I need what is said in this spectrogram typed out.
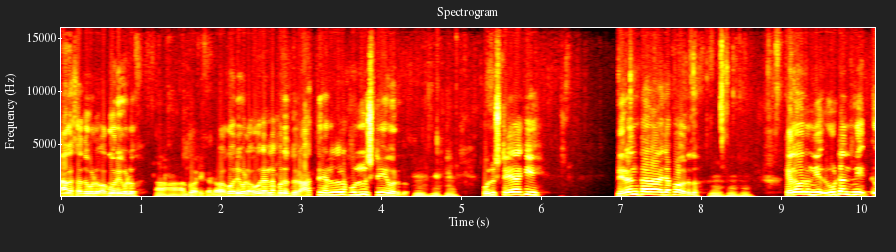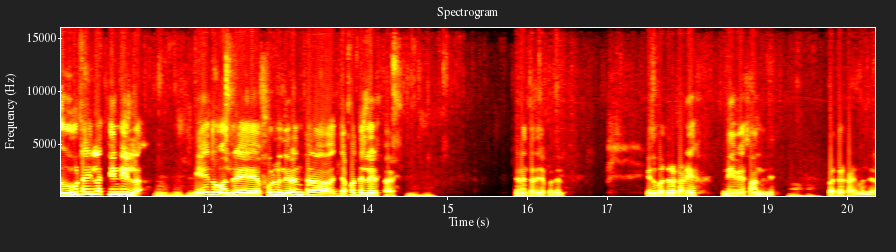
ನಾಗಸಾಧುಗಳು ಅಗೋರಿಗಳು. ಅಗೋರಿಗಳು. ಅಗೋರಿಗಳು ಅವರೆಲ್ಲ ಬರುದು. ರಾತ್ರಿ ಎಲ್ಲ ಫುಲ್ ಸ್ಟೇ ಅವರದು ಫುಲ್ ಸ್ಟೇ ಆಗಿ ನಿರಂತರ ಜಪ ಅವರದು ಕೆಲವರು ಊಟ ಊಟ ಇಲ್ಲ ತಿಂಡಿ ಇಲ್ಲ. ಏನು ಅಂದ್ರೆ ಫುಲ್ ನಿರಂತರ ಜಪದಲ್ಲಿ ಇರ್ತಾರೆ ನಿರಂತರ ಜಪದಲ್ಲಿ. ಇದು ಭದ್ರಕಾಳಿಯ ದೇವಿಯ ಸಾನ್ನಿಧ್ಯ. ಭದ್ರಕಾಳಿ ಮಂದಿರ.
